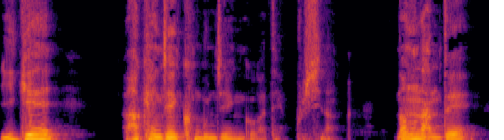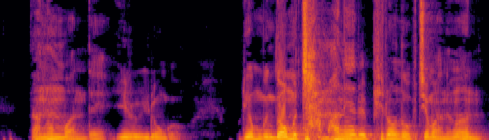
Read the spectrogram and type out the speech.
이게 아 굉장히 큰 문제인 것 같아요. 불신앙. 너는 안 돼. 너는 뭐 안 돼. 이런, 이런 거. 우리가 뭐 너무 자만해낼 필요는 없지만은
